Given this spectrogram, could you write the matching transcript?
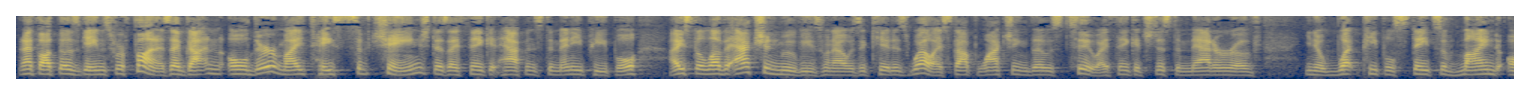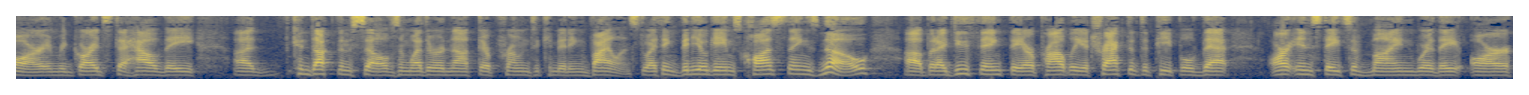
And I thought those games were fun. As I've gotten older, my tastes have changed, as I think it happens to many people. I used to love action movies when I was a kid as well. I stopped watching those too. I think it's just a matter of, you know, what people's states of mind are in regards to how they uh, conduct themselves and whether or not they're prone to committing violence. Do I think video games cause things? No, uh, but I do think they are probably attractive to people that are in states of mind where they are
